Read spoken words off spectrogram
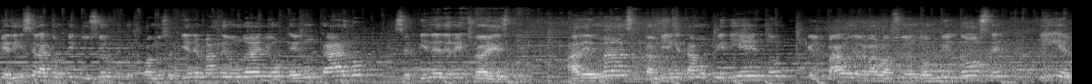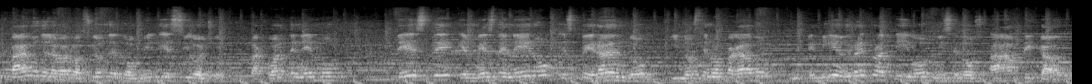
que dice la Constitución que cuando se tiene más de un año en un cargo se tiene derecho a este. Además, también estamos pidiendo que el pago de la evaluación 2012 y el pago de la evaluación del 2018, la cual tenemos desde el mes de enero esperando y no se nos ha pagado ni en retroactivo ni se nos ha aplicado.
